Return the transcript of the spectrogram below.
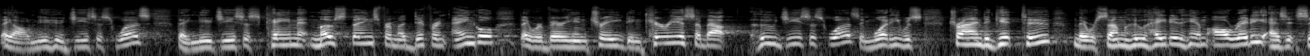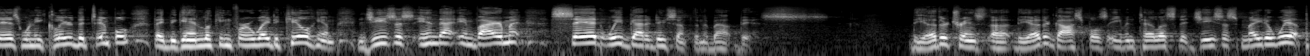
They all knew who Jesus was. They knew Jesus came at most things from a different angle. They were very intrigued and curious about who Jesus was and what he was trying to get to. There were some who hated him already. As it says, when he cleared the temple, they began looking for a way to kill him. Jesus, in that environment, said, We've got to do something about this. The other, trans, uh, the other Gospels even tell us that Jesus made a whip.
